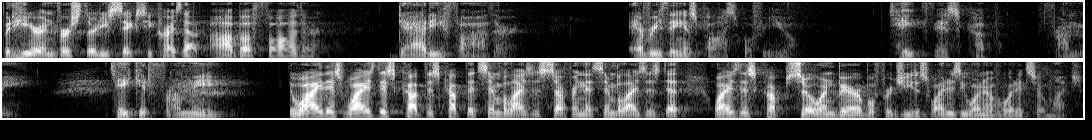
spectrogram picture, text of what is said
But here in verse 36, he cries out, Abba, Father, Daddy, Father, everything is possible for you. Take this cup from me. Take it from me. Why, this, why is this cup, this cup that symbolizes suffering, that symbolizes death, why is this cup so unbearable for Jesus? Why does he want to avoid it so much?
